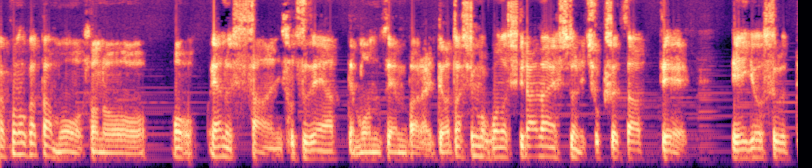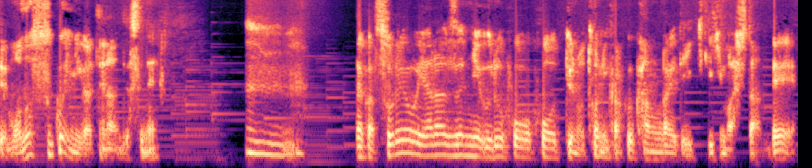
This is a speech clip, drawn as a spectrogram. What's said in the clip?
らこの方もそのお家主さんに突然会って門前払いで私もこの知らない人に直接会って営業するってものすごい苦手なんですねうん。だからそれをやらずに売る方法っていうのをとにかく考えて生きてきましたんで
